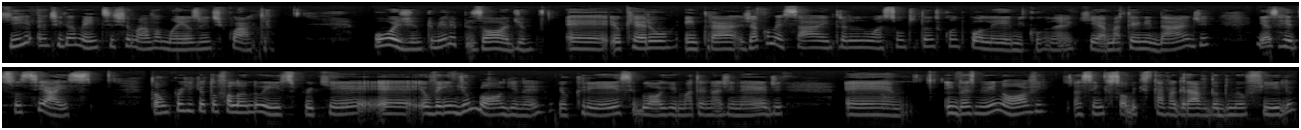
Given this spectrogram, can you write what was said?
que antigamente se chamava Mãe aos 24. Hoje, no primeiro episódio, é, eu quero entrar, já começar entrando num assunto tanto quanto polêmico, né? Que é a maternidade e as redes sociais. Então, por que, que eu tô falando isso? Porque é, eu venho de um blog, né? Eu criei esse blog Maternagem Nerd é, em 2009, assim que soube que estava grávida do meu filho,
